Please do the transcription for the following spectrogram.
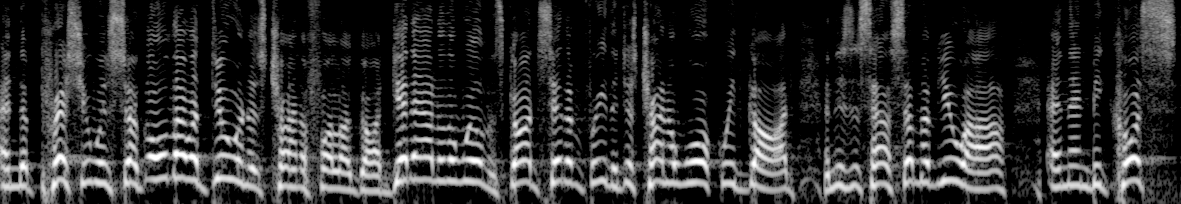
and the pressure was so, all they were doing is trying to follow God. Get out of the wilderness. God set them free. They're just trying to walk with God. And this is how some of you are. And then because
